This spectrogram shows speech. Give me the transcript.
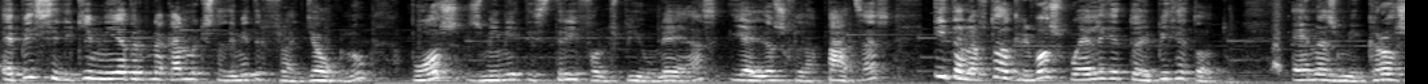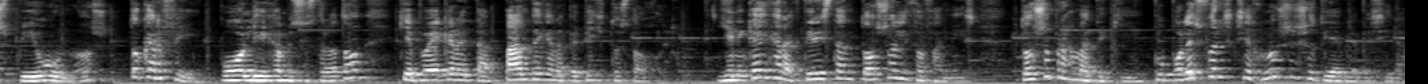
Επίσης, ειδική μνήμα πρέπει να κάνουμε και στο Δημήτρη Φραγκιόγλου, που ως σμηνίτη τρίφων σπιουνέα ή αλλιώς χλαπάτσας ήταν αυτό ακριβώς που έλεγε το επίθετό του. Ένας μικρός σπιούνος, το καρφί, που όλοι είχαμε στο στρατό και που έκανε τα πάντα για να πετύχει το στόχο του. Γενικά οι χαρακτήρες ήταν τόσο αληθοφανείς, τόσο πραγματικοί, που πολλές φορές ξεχνούσες ότι έβλεπε σειρά.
